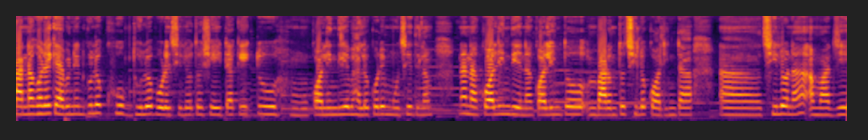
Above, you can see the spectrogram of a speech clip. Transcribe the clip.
রান্নাঘরে ক্যাবিনেটগুলো খুব ধুলো পড়েছিল, তো সেইটাকে একটু কলিন দিয়ে ভালো করে মুছে দিলাম। না না, কলিন দিয়ে না, কলিন তো বারন্ত ছিল, কলিনটা ছিল না। আমার যে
